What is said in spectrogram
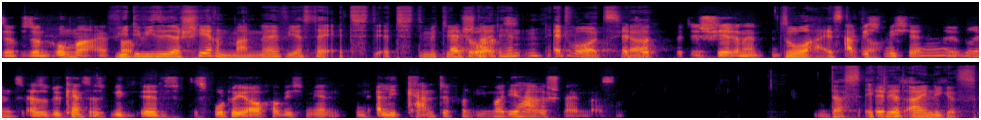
wie so, ein Hummer einfach. Wie, wie dieser Scherenmann, ne? Wie heißt der Ed, Ed mit den Edwards. Schneidehänden? Edwards, ja. Etwa mit den Scherenhänden. So heißt er Habe ich mich ja übrigens, also du kennst das, äh, das, das Foto ja auch, habe ich mir in Alicante von ihm mal die Haare schneiden lassen. Das erklärt Erinnerst du dich? einiges.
